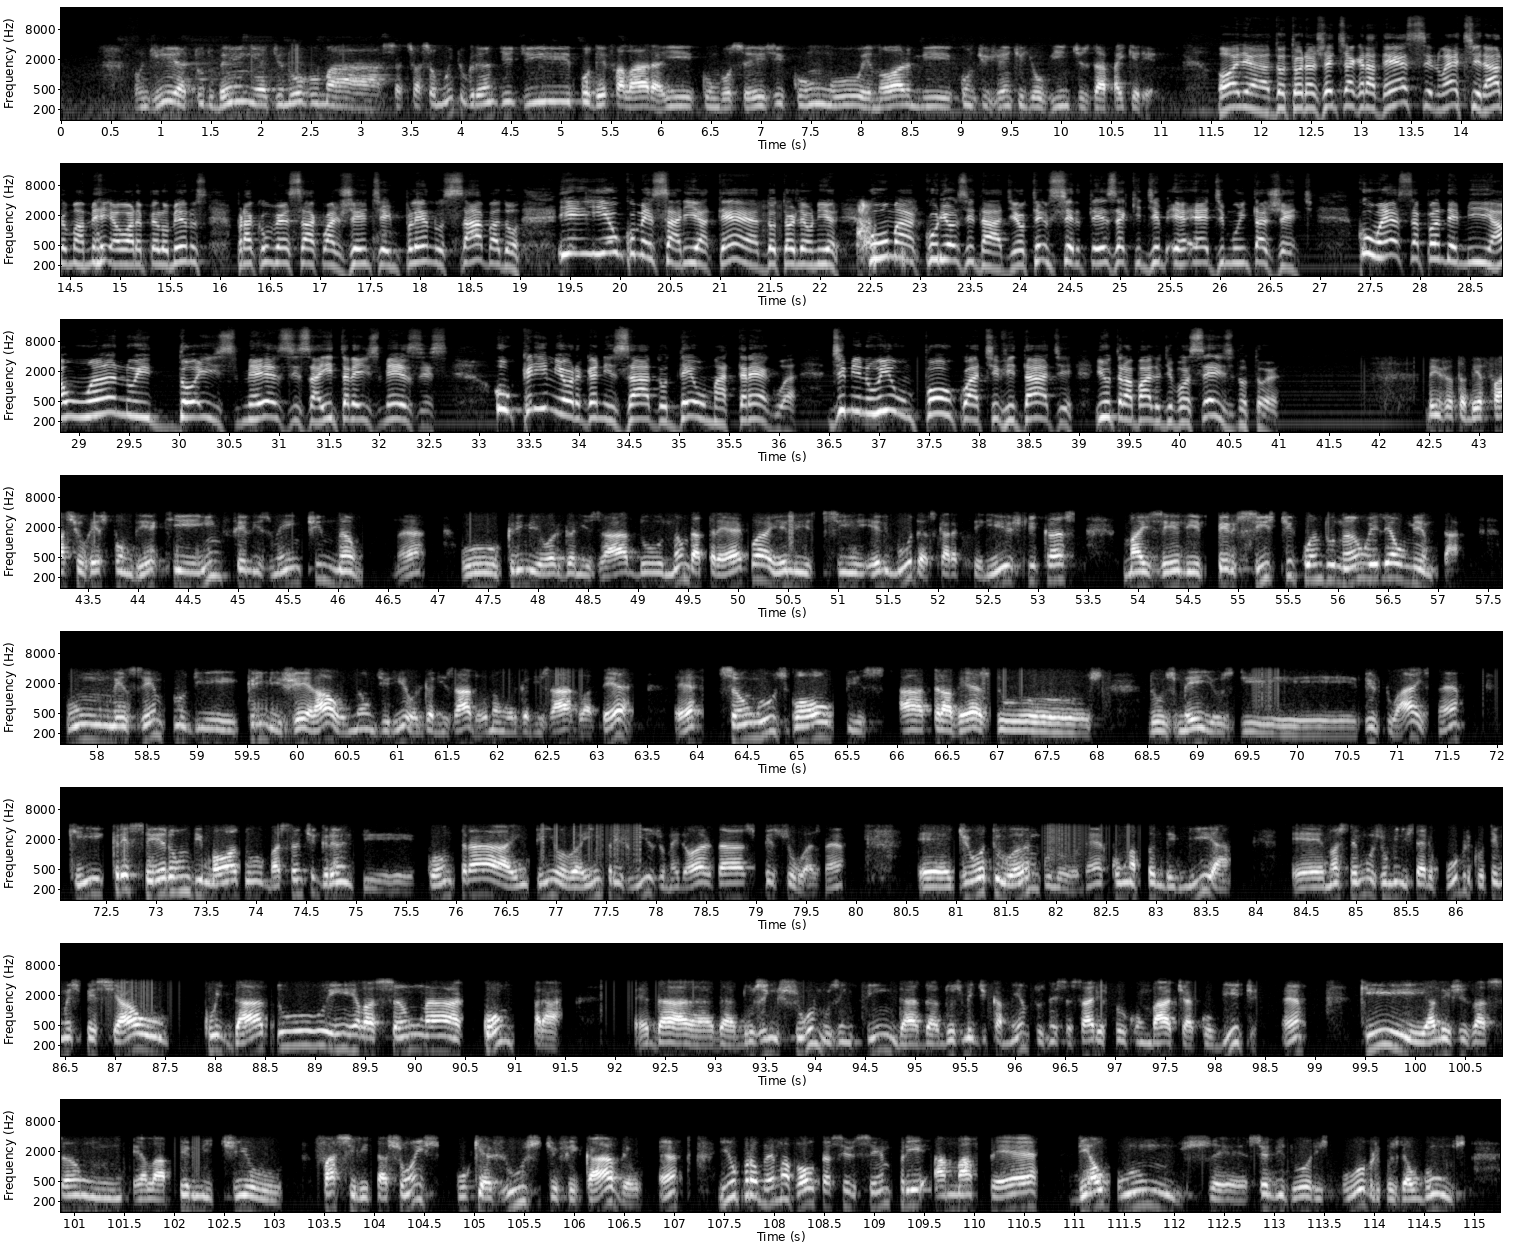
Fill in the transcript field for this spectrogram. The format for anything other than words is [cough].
Bom dia, tudo bem? É de novo uma satisfação muito grande de poder falar aí com vocês e com o enorme contingente de ouvintes da Pai Querer. Olha, doutor, a gente agradece, não é? Tirar uma meia hora pelo menos para conversar com a gente em pleno sábado. E, e, eu começaria até, doutor Leonir, com uma curiosidade. Eu tenho certeza que de, é, é de muita gente. Com essa pandemia, há um ano e dois meses, aí três meses, o crime organizado deu uma trégua? Diminuiu um pouco a atividade e o trabalho de vocês, doutor? Bem, JB, é fácil responder que, infelizmente, não. Né? O crime organizado não dá trégua, ele, se, ele muda as características, mas ele persiste, quando não, ele aumenta. Um exemplo de crime geral, não diria organizado ou não organizado até, é, são os golpes através dos, dos meios de virtuais, né? Que cresceram de modo bastante grande contra, enfim, em prejuízo melhor das pessoas, né? É, de outro ângulo, né, com a pandemia, é, nós temos o Ministério Público tem um especial cuidado em relação à compra é, da, da, dos insumos, enfim, da, dos medicamentos necessários para o combate à Covid, né? Que a legislação ela permitiu facilitações, o que é justificável, né? e o problema volta a ser sempre a má fé de alguns eh, servidores públicos, de alguns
